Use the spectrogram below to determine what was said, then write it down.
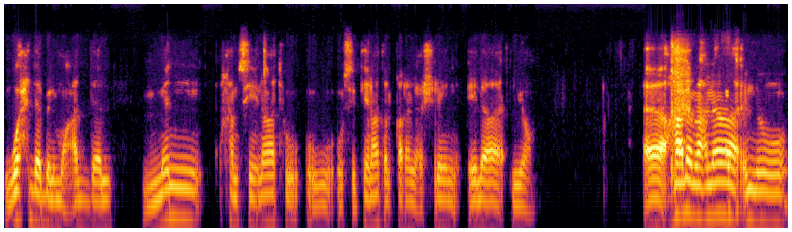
وحدة بالمعدل من خمسينات وستينات القرن العشرين إلى اليوم. آه هذا معناه إنه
